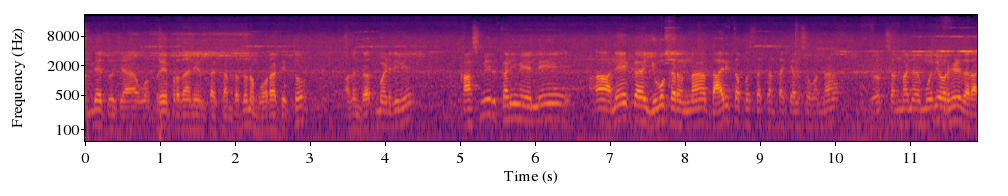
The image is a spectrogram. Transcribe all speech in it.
ಒಂದೇ ಧ್ವಜ ಒಬ್ಬರೇ ಪ್ರಧಾನಿ ಅಂತಕ್ಕಂಥದ್ದು ನಮ್ಮ ಹೋರಾಟ ಇತ್ತು. ಅದನ್ನು ರದ್ದು ಮಾಡಿದ್ದೀವಿ ಕಾಶ್ಮೀರ ಕಣಿವೆಯಲ್ಲಿ ಅನೇಕ ಯುವಕರನ್ನು ದಾರಿ ತಪ್ಪಿಸ್ತಕ್ಕಂಥ ಕೆಲಸವನ್ನು ಇವತ್ತು ಸನ್ಮಾನ್ಯ ಮೋದಿ ಅವರು ಹೇಳಿದ್ದಾರೆ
